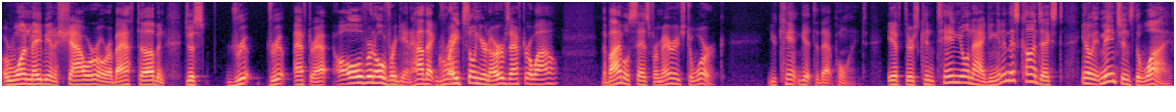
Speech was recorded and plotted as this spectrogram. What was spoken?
Or one maybe in a shower or a bathtub and just drip, drip after over and over again. How that grates on your nerves after a while? The Bible says for marriage to work, you can't get to that point. If there's continual nagging, and in this context, you know, it mentions the wife,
